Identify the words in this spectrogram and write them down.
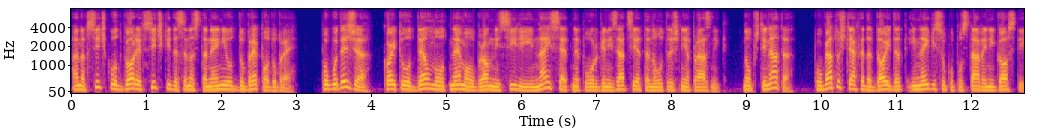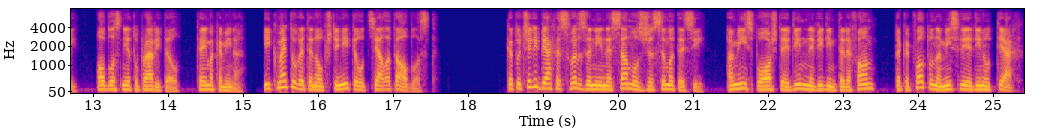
а на всичко отгоре всички да са настанени от добре по-добре. По годежа, който отделно отнема огромни сили и най-сетне по организацията на утрешния празник, на общината, когато щяха да дойдат и най-високо поставени гости, областният управител, Кайма Камина, и кметовете на общините от цялата област. Като че ли бяха свързани не само с жасъмата си, ами и с по още един невидим телефон, та каквото намисли един от тях,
